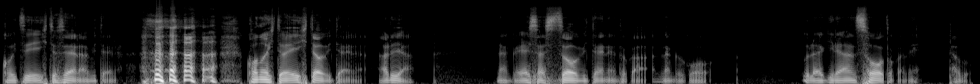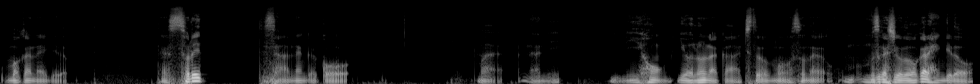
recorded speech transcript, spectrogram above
こいつええ人そうやな、みたいな。この人ええ人、みたいな。あるやん。なんか優しそう、みたいなとか、なんかこう、裏切らんそうとかね。多分、わかんないけど。だからそれってさ、なんかこう、まあ、何？日本、世の中、ちょっともうそんな難しいこと分からへんけど、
